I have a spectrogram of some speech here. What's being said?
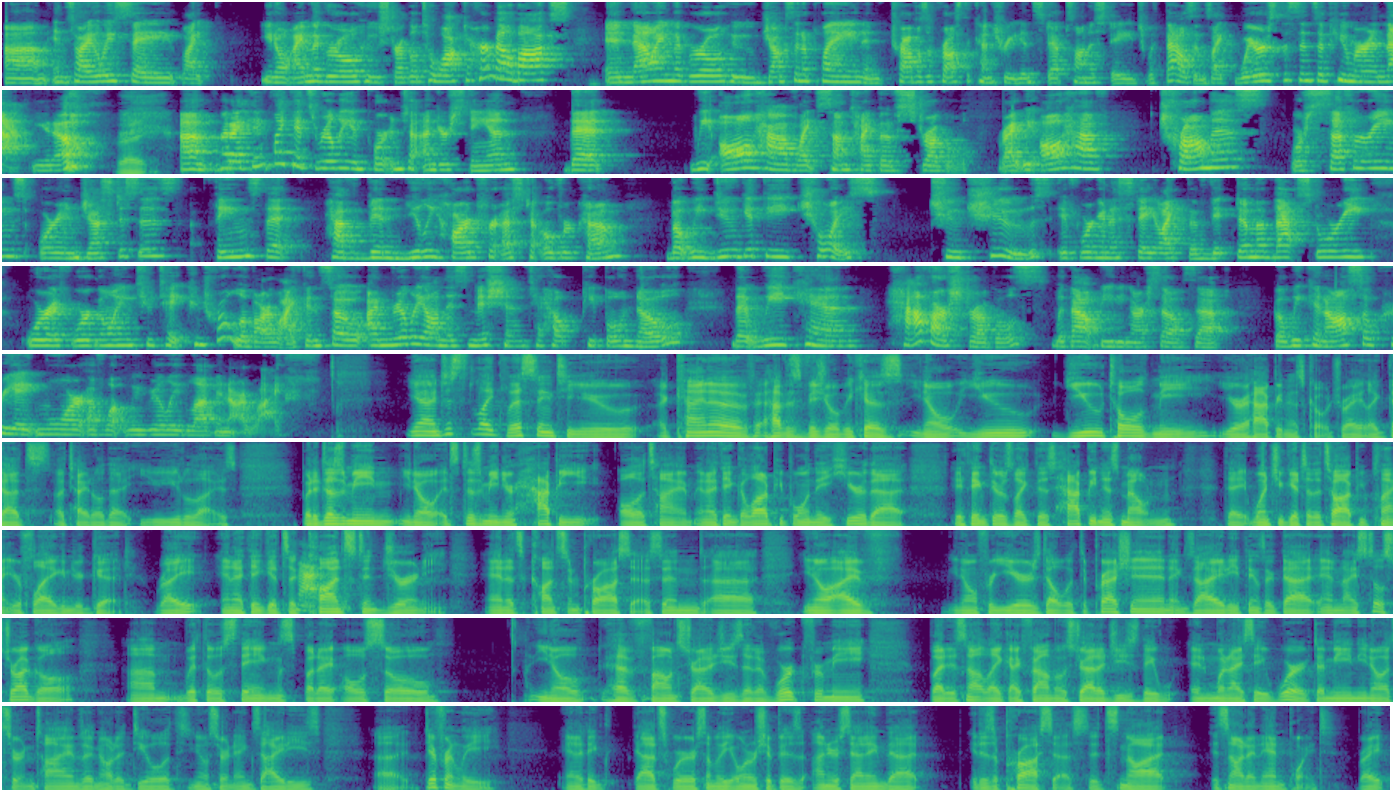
Um, and so I always say, like, you know, I'm the girl who struggled to walk to her mailbox, and now I'm the girl who jumps in a plane and travels across the country and steps on a stage with thousands. Like, where's the sense of humor in that, you know? Right. Um, but I think like it's really important to understand that we all have like some type of struggle, right? We all have traumas or sufferings or injustices, things that have been really hard for us to overcome, but we do get the choice to choose if we're going to stay like the victim of that story or if we're going to take control of our life. And so I'm really on this mission to help people know that we can have our struggles without beating ourselves up, but we can also create more of what we really love in our life. Yeah, and just like listening to you, I kind of have this visual because you know you you told me you're a happiness coach, right? Like that's a title that you utilize but it doesn't mean you know it doesn't mean you're happy all the time. And i think a lot of people when they hear that they think there's like this happiness mountain that once you get to the top you plant your flag and you're good right? And i think it's a constant journey and it's a constant process. And uh, you know i've you know for years dealt with depression anxiety things like that. And i still struggle um, with those things but i also you know have found strategies that have worked for me but it's not like I found those strategies. They and when I say worked, I mean you know at certain times I know how to deal with you know certain anxieties uh, differently, and I think that's where some of the ownership is understanding that it is a process. It's not it's not an endpoint, right?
